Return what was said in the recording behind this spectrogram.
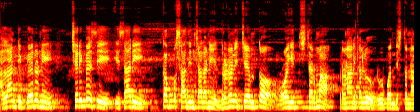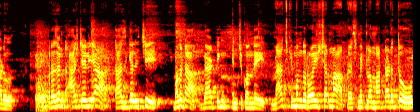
అలాంటి పేరుని చెరిపేసి ఈసారి కప్ సాధించాలని దృఢ నిశ్చయంతో రోహిత్ శర్మ ప్రణాళికలు రూపొందిస్తున్నాడు. ప్రజెంట్ ఆస్ట్రేలియా టాస్ గెలిచి మొదట బ్యాటింగ్ ఎంచుకుంది. మ్యాచ్కి ముందు రోహిత్ శర్మ ప్రెస్ మీట్లో మాట్లాడుతూ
